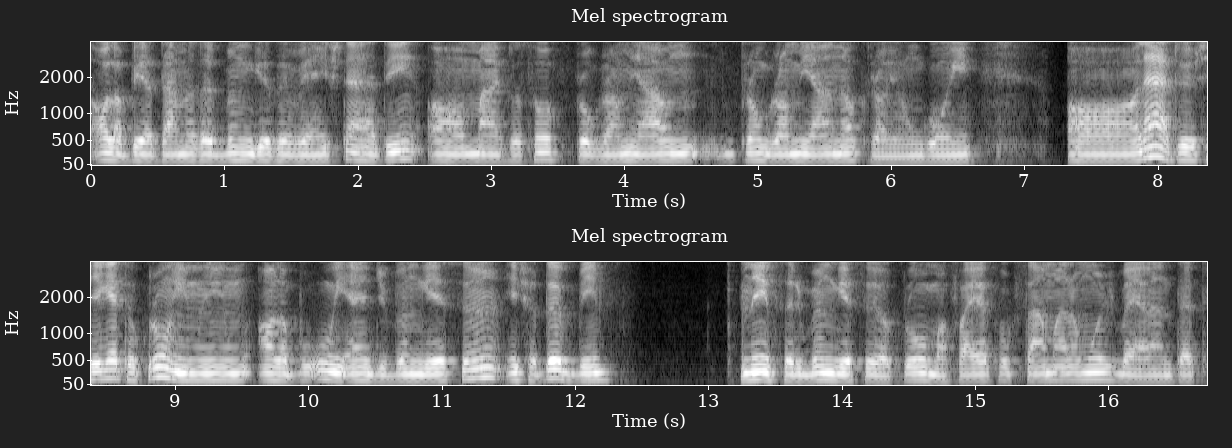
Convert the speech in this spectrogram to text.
alapértelmezett böngészővé is teheti a Microsoft programján, programjának rajongói. A lehetőséget a Chromium alapú új Edge böngésző és a többi népszerű böngésző a Chrome a Firefox számára most bejelentett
